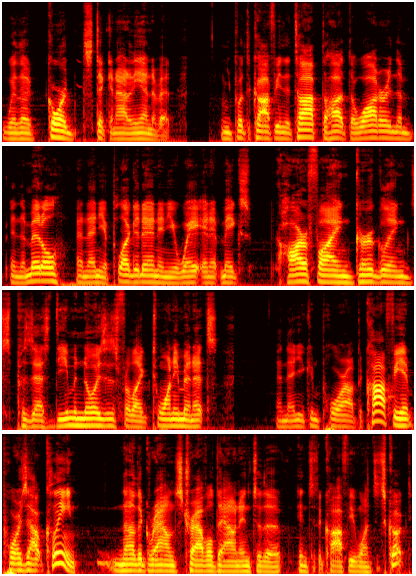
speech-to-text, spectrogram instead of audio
with a cord sticking out of the end of it. And you put the coffee in the top, the hot, the water in the in the middle, and then you plug it in and you wait, and it makes horrifying, gurgling, possessed demon noises for like 20 minutes. And then you can pour out the coffee, and it pours out clean. None of the grounds travel down into the into the coffee once it's cooked.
